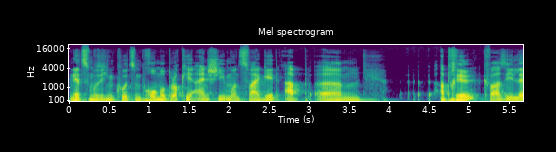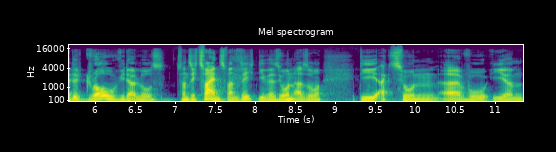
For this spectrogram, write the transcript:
Und jetzt muss ich einen kurzen Promo-Block hier einschieben und zwar geht ab ähm, April quasi Let It Grow wieder los. 2022, die Version, also die Aktion, äh, wo ihr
